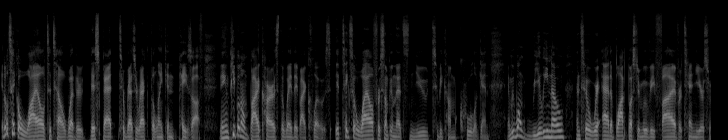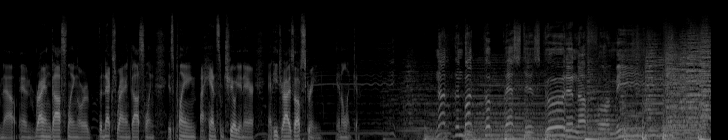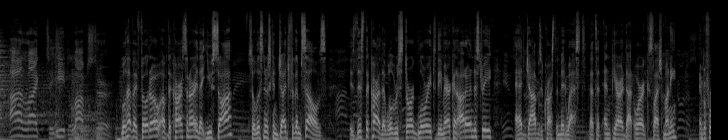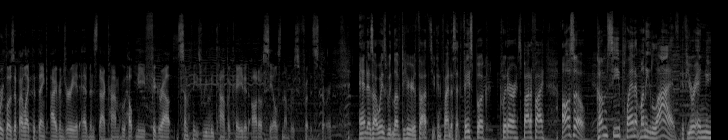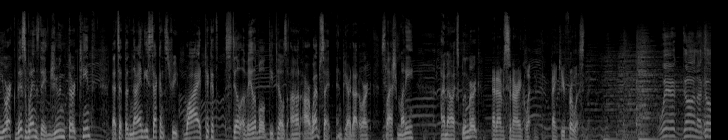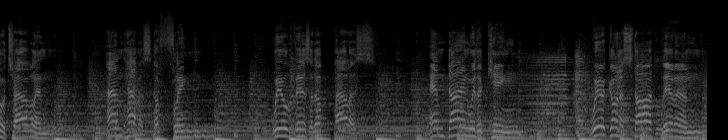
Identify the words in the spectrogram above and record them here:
It'll take a while to tell whether this bet to resurrect the Lincoln pays off. I mean, people don't buy cars the way they buy clothes. It takes a while for something that's new to become cool again. And we won't really know until we're at a blockbuster movie five or 10 years from now, and Ryan Gosling or the next Ryan Gosling is playing a handsome trillionaire and he drives off screen in a Lincoln. Nothing but the best is good enough for me. I like to eat lobster. We'll have a photo of the car scenario that you saw so listeners can judge for themselves. Is this the car that will restore glory to the American auto industry, add jobs across the Midwest? That's at npr.org/money. And before we close up, I'd like to thank Ivan Drury at Edmunds.com who helped me figure out some of these really complicated auto sales numbers for this story. And as always, we'd love to hear your thoughts. You can find us at Facebook, Twitter, Spotify. Also, come see Planet Money live if you're in New York this Wednesday, June 13th. That's at the 92nd Street Y. Tickets still available. Details on our website, npr.org slash money. I'm Alex Blumberg. And I'm Sonari Glinton. Thank you for listening. We're gonna go traveling and have us a fling. We'll visit a palace and dine with a king. We're gonna start living.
